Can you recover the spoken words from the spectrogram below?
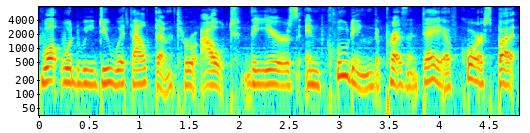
what would we do without them throughout the years, including the present day, of course, but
